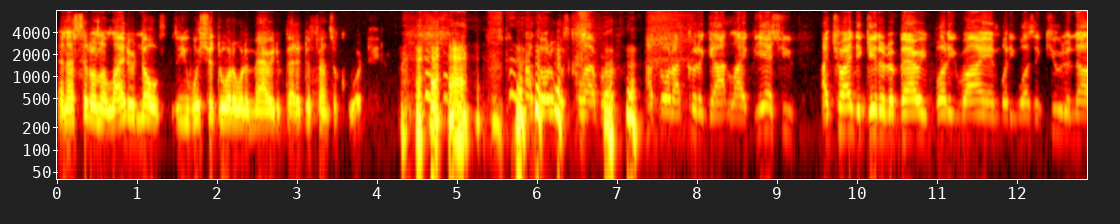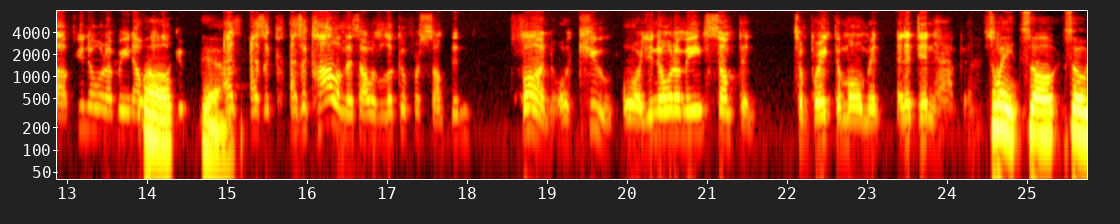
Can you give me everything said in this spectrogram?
And I said, on a lighter note, do you wish your daughter would have married a better defensive coordinator? I thought it was clever. I thought I could have got like, yeah, she. I tried to get her to marry Buddy Ryan, but he wasn't cute enough. You know what I mean? I was well, looking yeah. as as a as a columnist, I was looking for something fun or cute or you know what I mean, something to break the moment, and it didn't happen. So, so wait, so so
